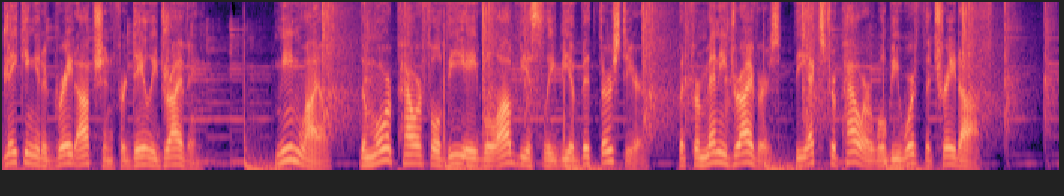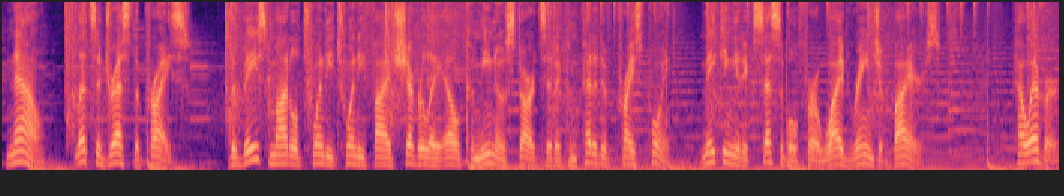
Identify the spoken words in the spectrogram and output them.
making it a great option for daily driving. Meanwhile, the more powerful V8 will obviously be a bit thirstier, but for many drivers, the extra power will be worth the trade-off. Now, let's address the price. The base model 2025 Chevrolet El Camino starts at a competitive price point, making it accessible for a wide range of buyers. However,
